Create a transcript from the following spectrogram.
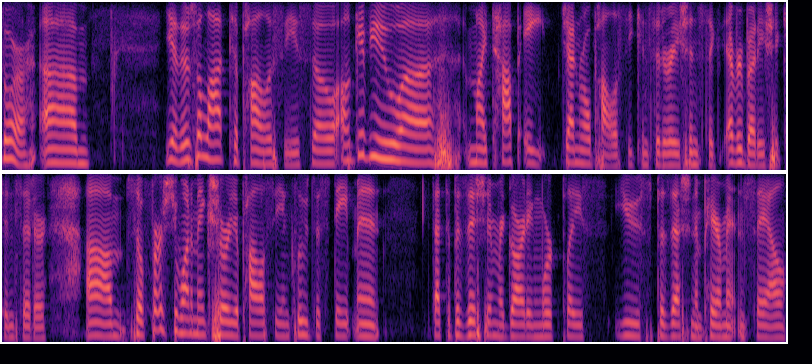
Sure. Um, yeah, there's a lot to policy. So I'll give you uh, my top eight general policy considerations that everybody should consider. Um, so first, you want to make sure your policy includes a statement that the position regarding workplace use, possession, impairment, and sale,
